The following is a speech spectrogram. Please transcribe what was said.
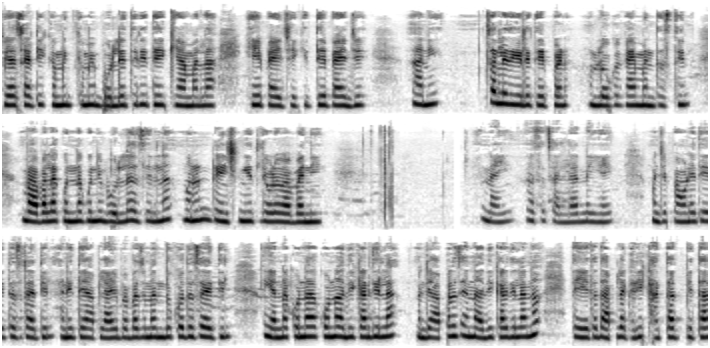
त्यासाठी कमीत कमी बोलले तरी ते की आम्हाला हे पाहिजे की ते पाहिजे. आणि चालत गेले ते पण. लोक काय म्हणत असतील? बाबाला कोणा कोणी बोललं असेल ना? म्हणून टेन्शन घेतलं एवढं बाबांनी. नाही असं चालणार नाही आहे म्हणजे पाहुणे ते येतच राहतील आणि ते आपल्या आईबाबाचं मन दुखतच राहतील. यांना कोणा कोण अधिकार दिला? म्हणजे आपणच यांना अधिकार दिला ना? ते येतात आपल्या घरी खातात पितात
